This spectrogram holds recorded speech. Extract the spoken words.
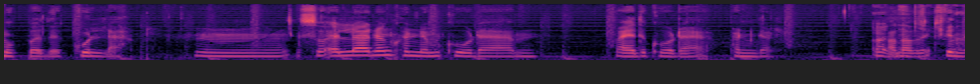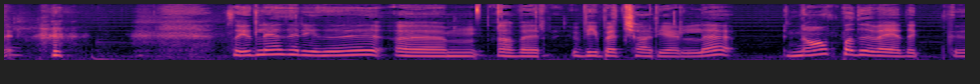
முப்பதுக்குள்ள. ஸோ எல்லாரும் கொஞ்சம் கூட வயது கூட பெண்கள். அதாவது கிவிந்தர் ஸோ இதுலேயே தெரியுது அவர் விபச்சாரியல்ல நாற்பது வயதுக்கு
